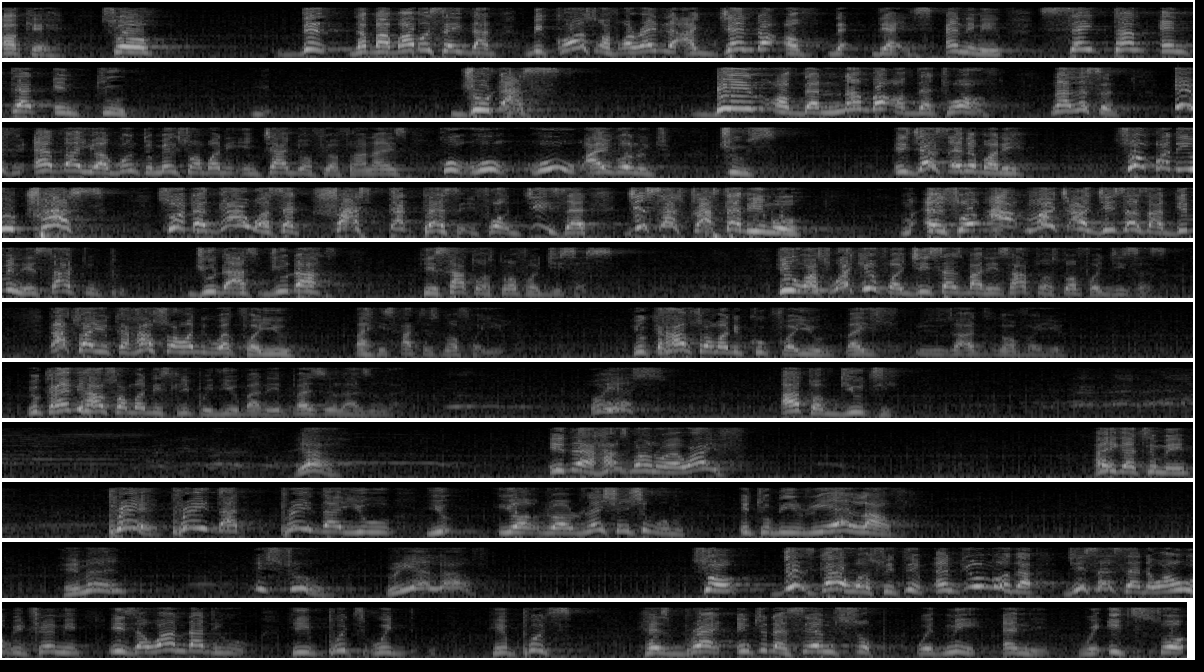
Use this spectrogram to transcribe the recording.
Okay, so this, the Bible says that because of already the agenda of the, their enemy, Satan entered into Judas, being of the number of the twelve. Now listen, if ever you are going to make somebody in charge of your finance, who, who, who are you going to choose? It's just anybody. Somebody you trust. So the guy was a trusted person for Jesus. Jesus trusted him. Oh. And so uh, much as Jesus had given his heart to Judas, Judas, his heart was not for Jesus. He was working for Jesus, but his heart was not for Jesus. That's why you can have somebody work for you, but his heart is not for you. You can have somebody cook for you, but his, his heart is not for you. You can even have somebody sleep with you, but the person doesn't like. Oh, yes. Out of duty. Yeah. Either a husband or a wife. Are you getting me? Pray, pray that pray that you you your, your relationship will it will be real love. Amen. It's true. Real love. So this guy was with him. And do you know that Jesus said the one who betrayed me is the one that he, he puts with he puts his bread into the same soup with me and we eat. So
